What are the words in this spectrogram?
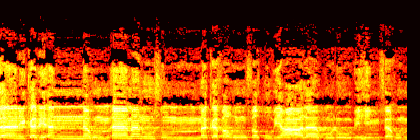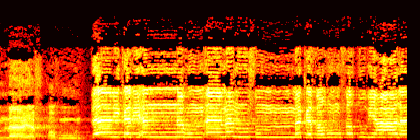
ذلك بأنهم آمنوا ثم كفروا فطبع على قلوبهم فهم لا يفقهون. ذلك بأنهم آمنوا ثم كفروا فطبع على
